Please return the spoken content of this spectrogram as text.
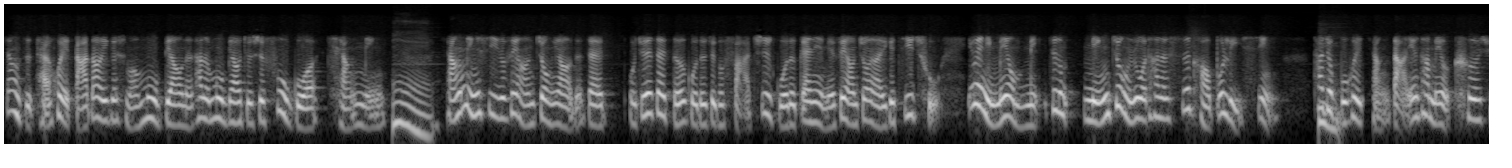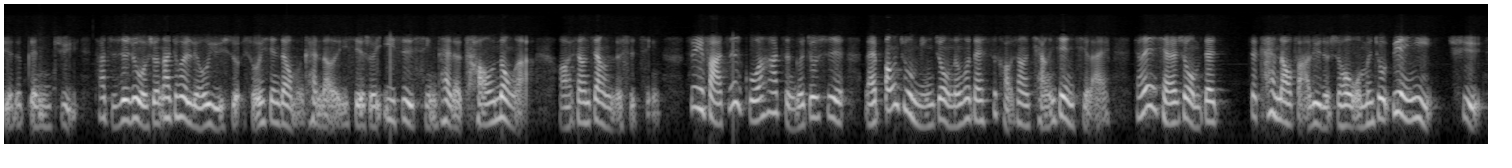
这样子才会达到一个什么目标呢？他的目标就是富国强民。嗯，强民是一个非常重要的，在我觉得在德国的这个法治国的概念里面非常重要的一个基础。因为你没有民，这个民众如果他的思考不理性，他就不会强大，因为他没有科学的根据。他只是如果说，那就会流于所所谓现在我们看到的一些所谓意识形态的操弄啊，啊，像这样子的事情。所以法治国它整个就是来帮助民众能够在思考上强健起来，强健起来的时候，我们在在看到法律的时候，我们就愿意去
